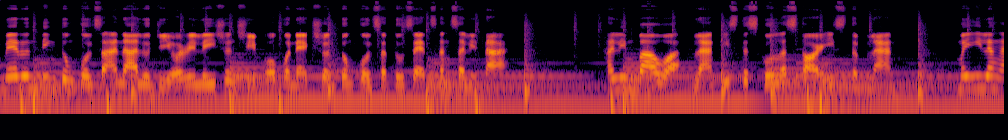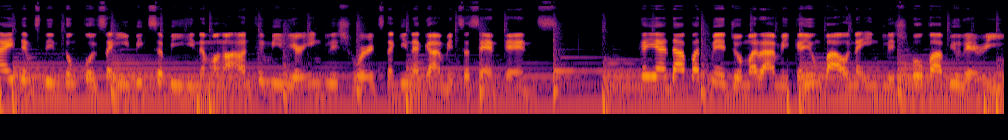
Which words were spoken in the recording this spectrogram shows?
Meron ding tungkol sa analogy o relationship o connection tungkol sa two sets ng salita. Halimbawa, blank is the school a star is the blank. May ilang items din tungkol sa ibig sabihin ng mga unfamiliar English words na ginagamit sa sentence. Kaya dapat medyo marami kayong baon na English vocabulary.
